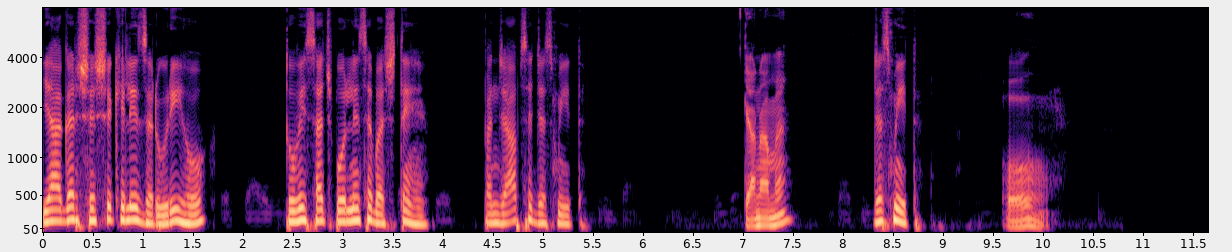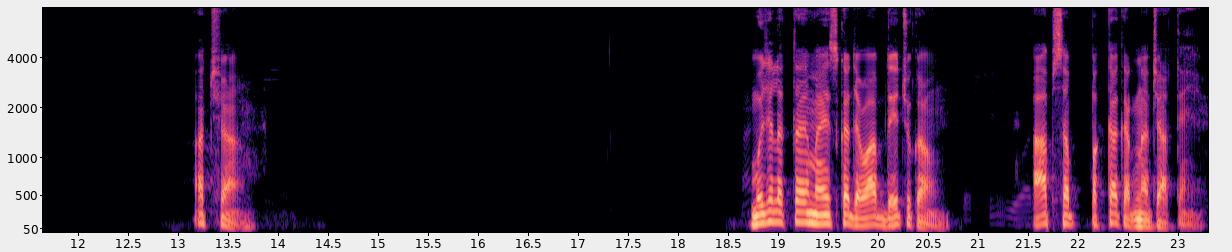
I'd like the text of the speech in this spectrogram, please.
या अगर शिष्य के लिए ज़रूरी हो तो वे सच बोलने से बचते हैं। पंजाब से जसमीत। क्या नाम है? जसमीत। ओ अच्छा। मुझे लगता है मैं इसका जवाब दे चुका हूँ। आप सब पक्का करना चाहते हैं।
